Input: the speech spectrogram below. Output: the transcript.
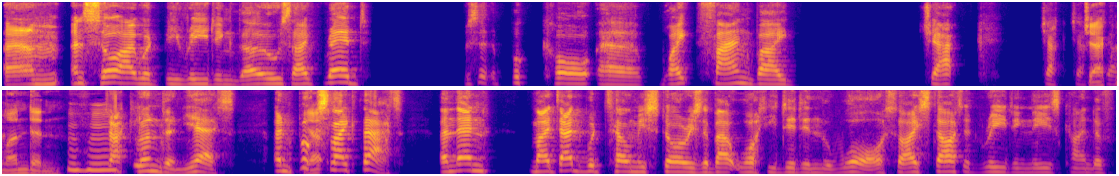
Um, and so I would be reading those. I've read, was it a book called uh, White Fang by Jack, Jack, Jack, Jack London. Mhm. Jack London, yes. And books like that. And then my dad would tell me stories about what he did in the war. So I started reading these kind of,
